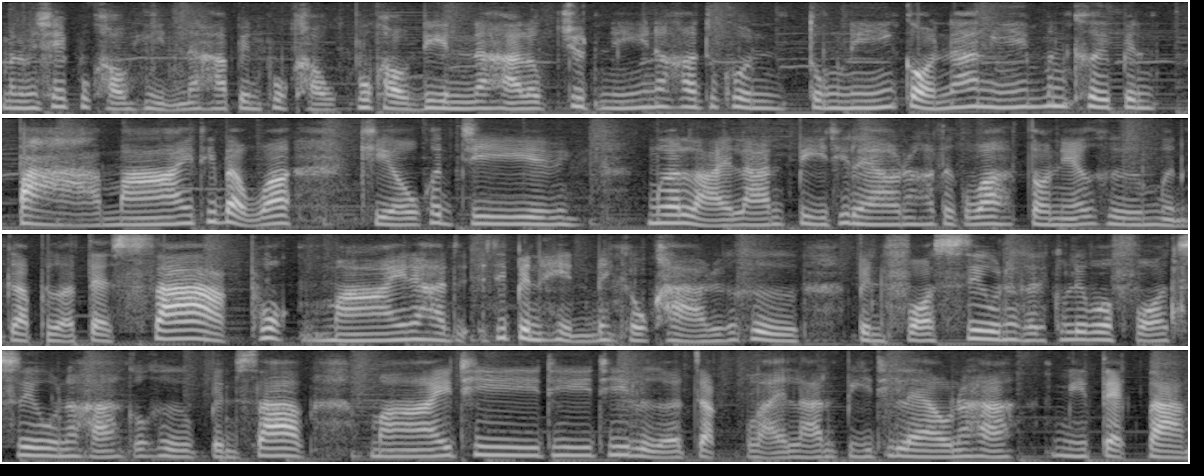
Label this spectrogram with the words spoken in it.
มันไม่ใช่ภูเขาหินนะคะ เป็นภูเขาภูเขาดินนะคะแล้วจุดนี้นะคะ ทุกคนตรงนี้ก่อนหน้านี้มันเคยเป็นป่าไม้ที่แบบว่าเขียวขจีเมื่อหลายล้านปีที่แล้วนะคะ แต่ว่าตอนนี้ก็คือเหมือนกับเหลือแต่ซากพวกไม้นะคะที่เป็นเห็นเป็นขาวๆนี่ก็คือเป็นฟอสซิลนะคะเขาเรียกว่าฟอสซิลนะคะ ก็คือเป็นซากไม้ที่ที่ที่เหลือจากหลายล้านปีที่แล้วนะคะ มีแตกต่าง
